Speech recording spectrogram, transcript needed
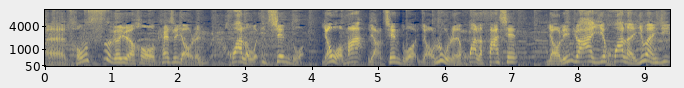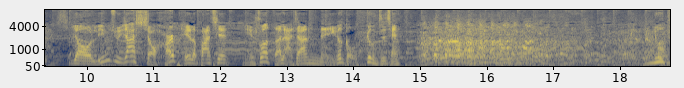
呃，从四个月后开始咬人，花了我一千多；咬我妈两千多；咬路人花了八千；咬邻居阿姨花了一万一。”要邻居家小孩赔了八千，你说咱俩家哪个狗更值钱？牛逼！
